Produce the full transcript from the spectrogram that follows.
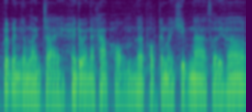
เพื่อเป็นกำลังใจให้ด้วยนะครับผม แล้วพบกันใหม่คลิปหน้า สวัสดีครับ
